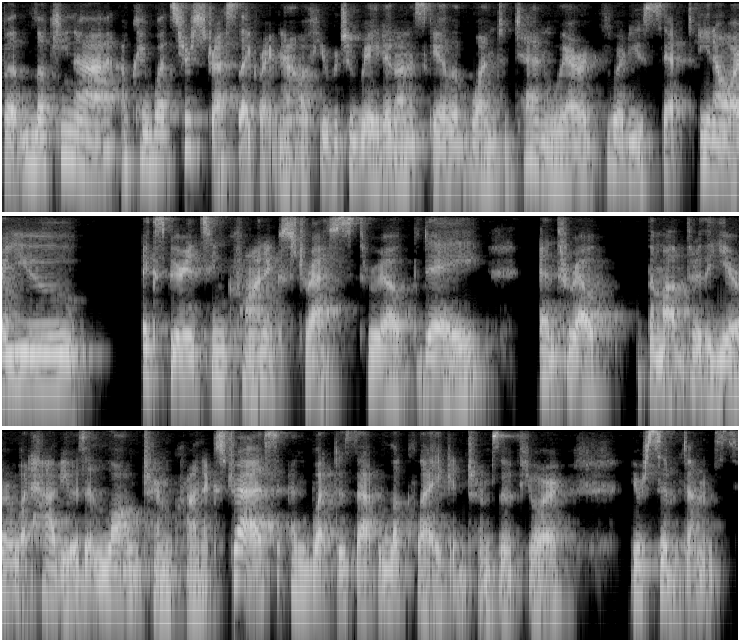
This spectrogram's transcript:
but looking at, okay, what's your stress like right now? If you were to rate it on a scale of one to 10, where, where do you sit? You know, are you experiencing chronic stress throughout the day and throughout the month or the year or what have you? Is it long term chronic stress? And what does that look like in terms of your your symptoms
